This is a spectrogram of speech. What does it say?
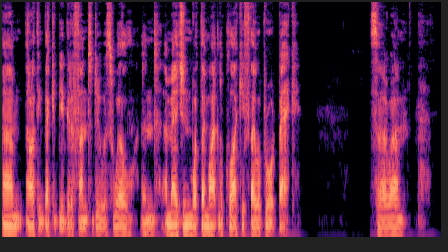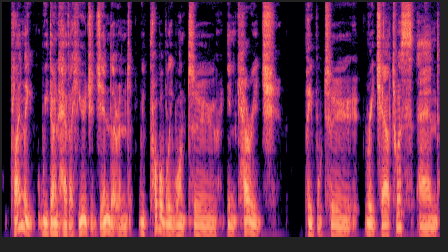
Um, and I think that could be a bit of fun to do as well, and imagine what they might look like if they were brought back. So, um, plainly, we don't have a huge agenda, and we probably want to encourage people to reach out to us, and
